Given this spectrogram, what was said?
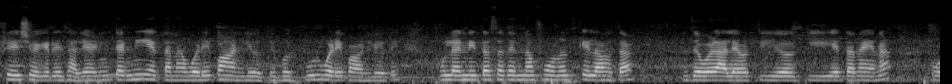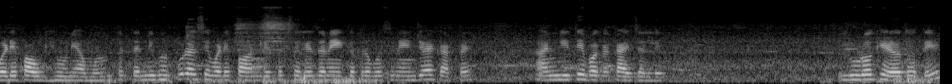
फ्रेश वगैरे झाले आणि त्यांनी येताना वडेपाव आणले होते भरपूर वडेपाव आणले होते. मुलांनी तसा त्यांना फोनच केला होता. जवळ आल्यावरती की येताना आहे ना वडेपाव घेऊन या म्हणून. तर त्यांनी भरपूर असे वडेपाव आणले तर सगळेजण एकत्र बसून एन्जॉय करताय आणि इथे बघा काय चालले लुडो खेळत होते.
